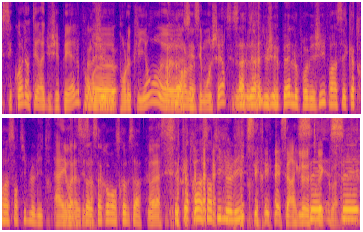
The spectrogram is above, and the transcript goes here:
C'est quoi l'intérêt du GPL pour, euh, pour le client euh, C'est moins cher, c'est ça L'intérêt du GPL, le premier chiffre, hein, c'est 80 centimes le litre. Ah, voilà, ça, ça. commence comme ça. Voilà, c'est 80 centimes le litre. ça règle le truc. C'est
